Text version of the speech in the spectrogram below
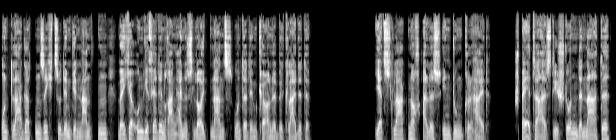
und lagerten sich zu dem Genannten, welcher ungefähr den Rang eines Leutnants unter dem Colonel bekleidete. Jetzt lag noch alles in Dunkelheit. Später, als die Stunde nahte,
